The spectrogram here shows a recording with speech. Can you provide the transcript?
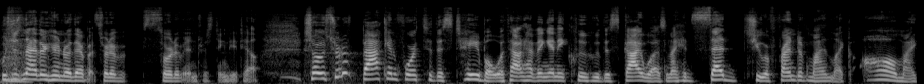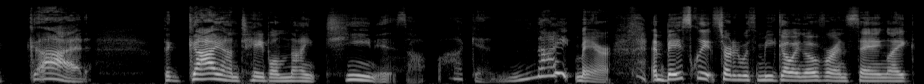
which is neither here nor there but sort of sort of interesting detail. So i was sort of back and forth to this table without having any clue who this guy was. And i had said to a friend of mine like oh my god the guy on table 19 is a fucking nightmare. And basically, it started with me going over and saying, like,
